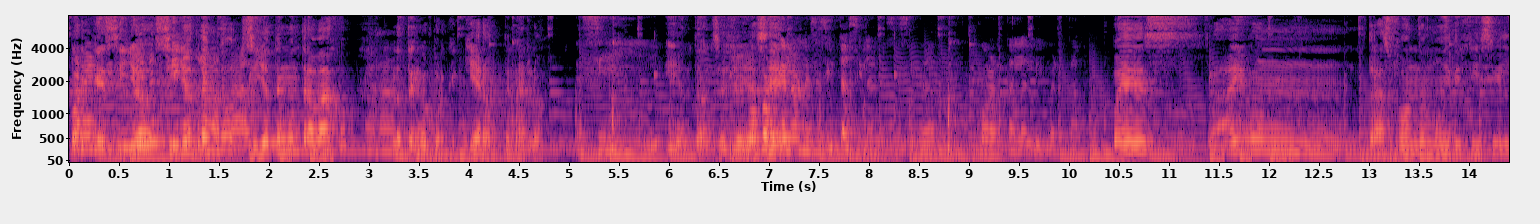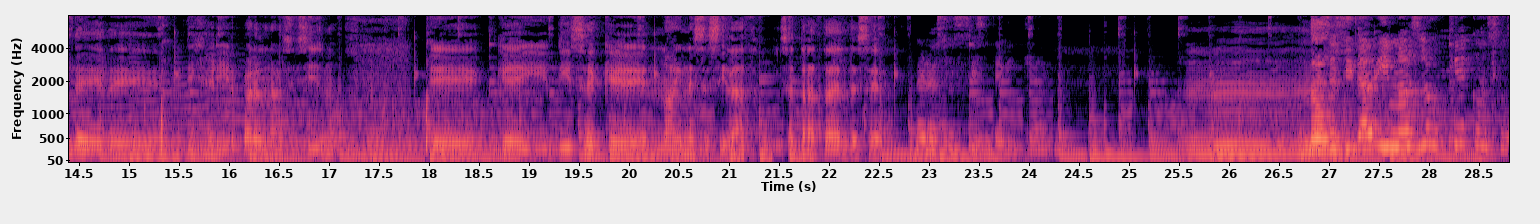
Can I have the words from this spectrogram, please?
porque si, yo si yo tengo si yo tengo un trabajo, lo tengo porque quiero tenerlo. Sí. Y entonces yo ya o porque sé. Porque lo necesitas y la necesidad corta la libertad. Pues hay un trasfondo muy difícil de, digerir para el narcisismo, eh, que dice que no hay necesidad, se trata del deseo. Pero eso es histeriquear, mm, ¿no? Necesidad y más lo que con su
